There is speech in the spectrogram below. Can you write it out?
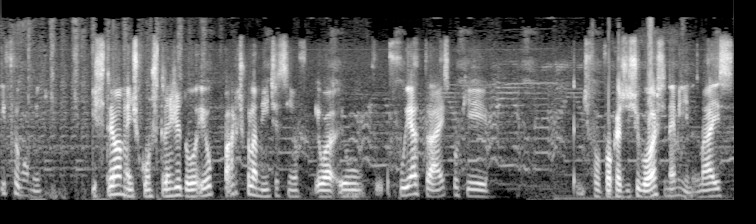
e foi um momento extremamente constrangedor. Eu, particularmente, assim, eu, eu, eu fui atrás, porque de fofoca a gente gosta, né, meninas? Mas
